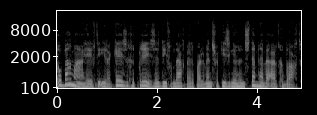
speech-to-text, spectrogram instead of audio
Obama heeft de Irakezen geprezen die vandaag bij de parlementsverkiezingen hun stem hebben uitgebracht.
